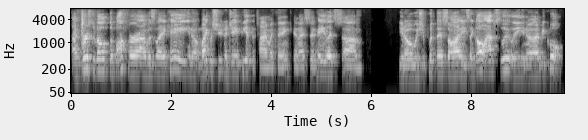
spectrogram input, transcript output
I first developed the buffer, I was like, hey, you know, Mike was shooting a JP at the time, I think, and I said, hey, let's, um, you know, we should put this on. He's like, oh, absolutely, you know, that'd be cool.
